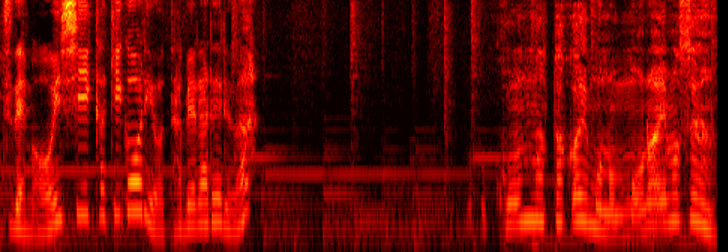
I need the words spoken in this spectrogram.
つでも美味しいかき氷を食べられるわ。こんな高いものもらえません。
